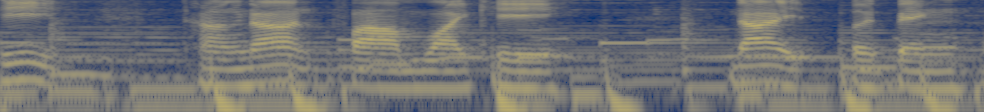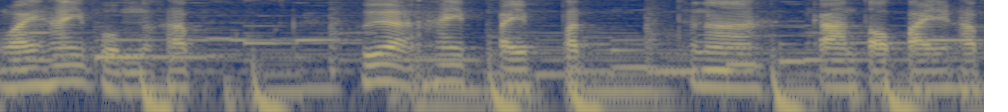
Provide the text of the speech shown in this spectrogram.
ที่ ทางด้านฟาร์ม YK ได้เปิดแบ่งไว้ให้ผมนะครับ เพื่อให้ไปพัฒนาการต่อไปนะครับ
